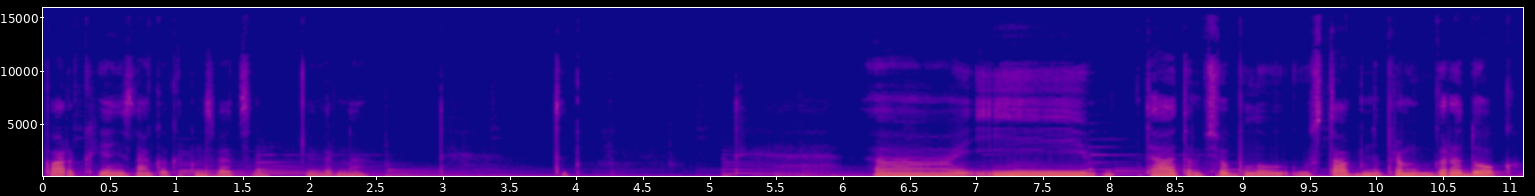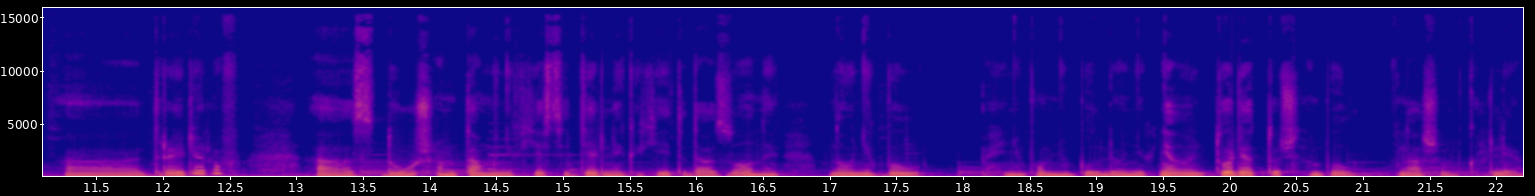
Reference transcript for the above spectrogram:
парк, я не знаю, как это называется, наверное. А, и да, там все было уставлено, прям городок а, трейлеров а, с душем, там у них есть отдельные какие-то, да, зоны, но у них был, я не помню, был ли у них, нет, ну, туалет точно был в нашем крыле,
